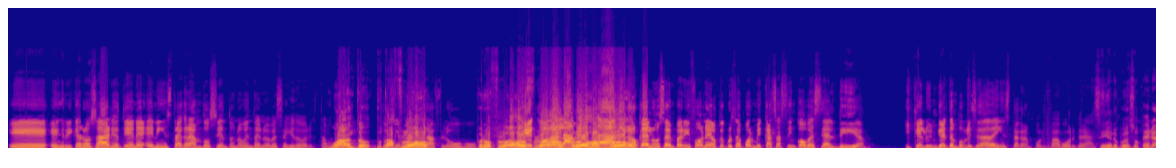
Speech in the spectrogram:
eh, Enrique Rosario tiene en Instagram 299 seguidores. Está ¿Cuánto? bien. ¿Tú estás 200, flojo? Está flojo. Pero flojo, que flojo, coja la flojo, mitad de flojo. lo que luce en perifoneo, que cruza por mi casa cinco veces al día y que lo invierte en publicidad de Instagram, por favor, gracias. Señores, por eso con, Pero-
